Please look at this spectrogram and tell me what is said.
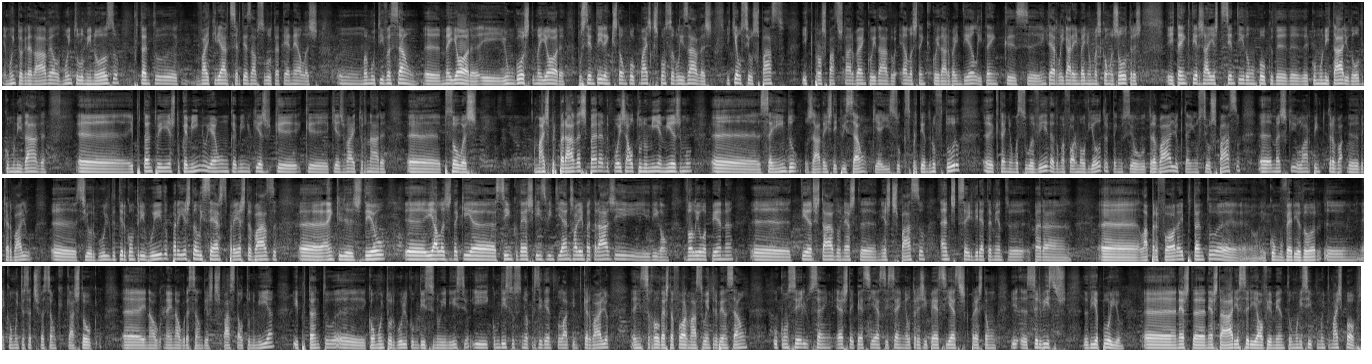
É muito agradável, muito luminoso, portanto vai criar de certeza absoluta até nelas uma motivação eh, maior e um gosto maior por sentirem que estão um pouco mais responsabilizadas e que é o seu espaço e que para o espaço estar bem cuidado elas têm que cuidar bem dele e têm que se interligarem bem umas com as outras e têm que ter já este sentido um pouco de, de, de comunitário ou de comunidade Uh, e portanto é este o caminho e é um caminho que as, que, que, que as vai tornar uh, pessoas mais preparadas para depois a autonomia mesmo uh, saindo já da instituição, que é isso que se pretende no futuro, uh, que tenham a sua vida de uma forma ou de outra, que tenham o seu trabalho, que tenham o seu espaço, uh, mas que o Lar Pinto de Carvalho se orgulhe de ter contribuído para este alicerce, para esta base em que lhes deu eh, e elas daqui a 5, 10, 15, 20 anos olhem para trás e, digam valeu a pena uh, ter estado neste, neste espaço antes de sair diretamente para uh, lá para fora e portanto uh, como vereador é com muita satisfação que cá estou na inauguração deste espaço de autonomia e, portanto, com muito orgulho, como disse no início, e como disse o Sr. Presidente do Lar Pinto Carvalho, encerrou desta forma a sua intervenção. O Conselho, sem esta IPSS e sem outras IPSS que prestam serviços de apoio nesta, nesta área, seria obviamente um município muito mais pobre.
